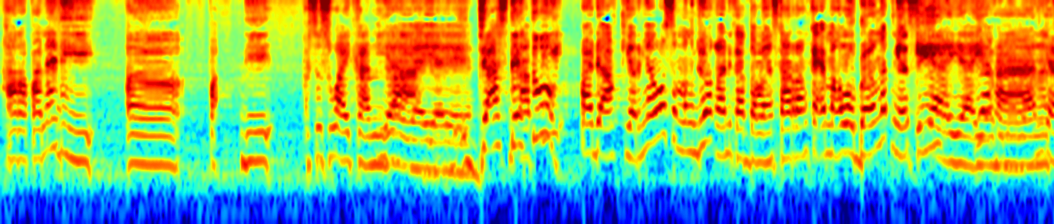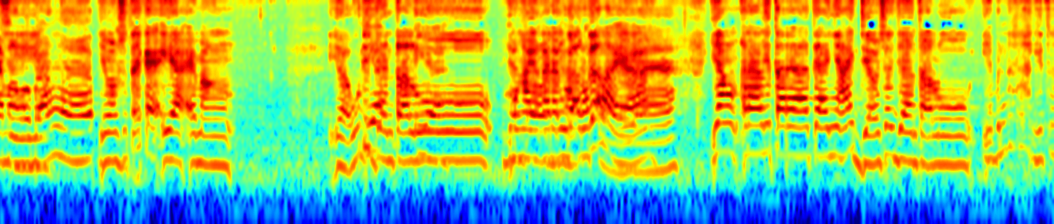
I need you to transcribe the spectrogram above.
harapannya di eh, pak di sesuaikan Iya, lah iya, iya, iya. just deh Tapi tuh pada akhirnya lo seneng juga kan di kantor lo yang sekarang Kayak emang lo banget gak sih? Iya iya iya kan? benar banget Kayak emang sih. lo banget Ya maksudnya kayak ya emang ya udah Iya, jangan terlalu iya. Menghayalkan yang enggak enggak lah ya. ya. Yang realita realitanya aja, maksudnya jangan terlalu ya bener lah gitu.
